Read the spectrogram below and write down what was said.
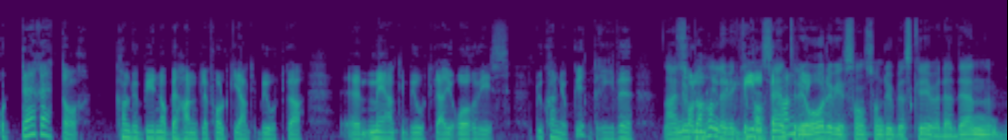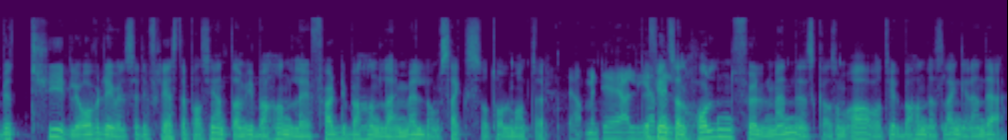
og deretter kan du begynne å behandle folk i antibiotika, eh, med antibiotika i årevis. Du kan jo ikke drive Nei, nå sånn behandler vi ikke pasienter i årevis sånn som du beskriver det. Det er en betydelig overdrivelse. De fleste pasientene vi behandler, er ferdigbehandla i mellom seks og tolv måneder. Ja, men det er Det finnes en håndfull mennesker som av og til behandles lenger enn det.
